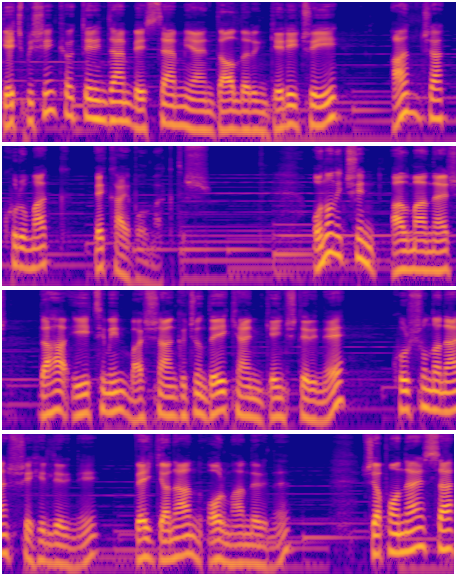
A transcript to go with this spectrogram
geçmişin köklerinden beslenmeyen dalların geleceği ancak kurumak ve kaybolmaktır. Onun için Almanlar daha eğitimin başlangıcındayken gençlerine kurşunlanan şehirlerini ve yanan ormanlarını, Japonlar ise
